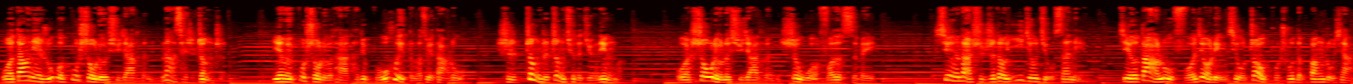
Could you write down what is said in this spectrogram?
我当年如果不收留徐家屯，那才是政治，因为不收留他，他就不会得罪大陆，是政治正确的决定嘛。我收留了徐家屯，是我佛的慈悲。星云大师直到一九九三年，借由大陆佛教领袖赵朴初的帮助下，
